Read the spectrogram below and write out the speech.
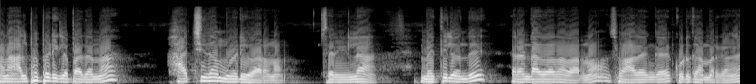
ஆனால் அல்பபெடிக்கில் பார்த்தோம்னா ஹச்சு தான் முன்னாடி வரணும். சரிங்களா? மெத்தில் வந்து ரெண்டாவதாக தான் வரணும். ஸோ அதை இங்கே கொடுக்காம இருக்காங்க.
